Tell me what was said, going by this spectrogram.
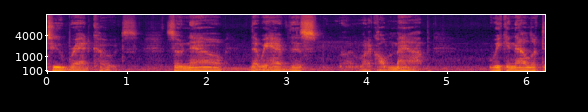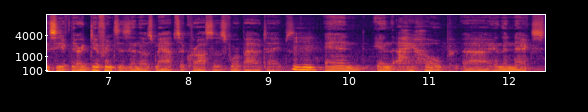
to Brad Coates. So now that we have this, uh, what I call map, we can now look to see if there are differences in those maps across those four biotypes. And in I hope uh, in the next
